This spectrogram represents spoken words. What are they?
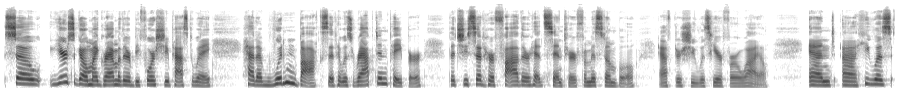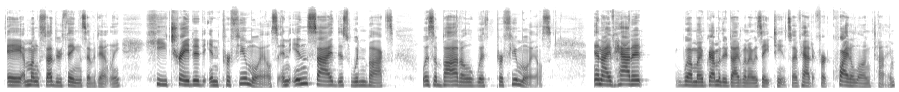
So, years ago, my grandmother, before she passed away, had a wooden box that was wrapped in paper that she said her father had sent her from Istanbul after she was here for a while. And uh, he was a, amongst other things, evidently, he traded in perfume oils. And inside this wooden box was a bottle with perfume oils. And I've had it, well, my grandmother died when I was 18, so I've had it for quite a long time.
